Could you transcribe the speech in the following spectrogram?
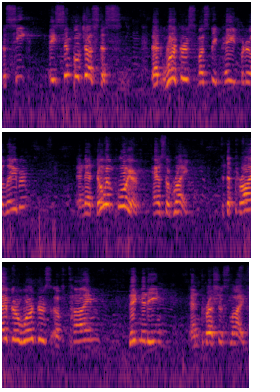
to seek a simple justice that workers must be paid for their labor and that no employer has the right to deprive their workers of time, dignity, and precious life.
